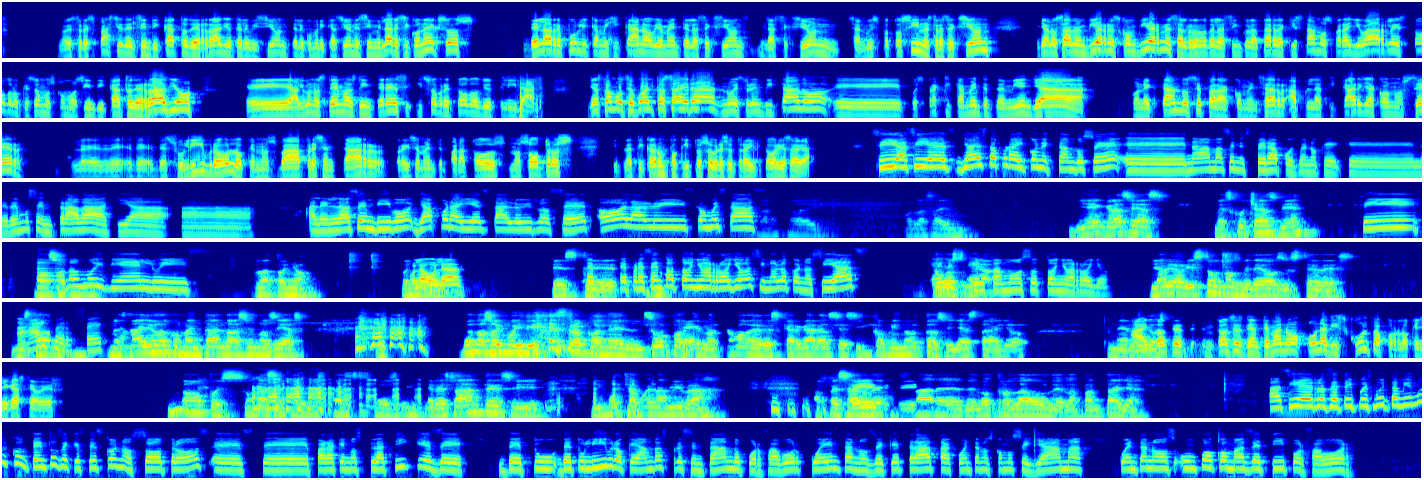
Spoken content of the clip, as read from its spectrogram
nuestro espacio del Sindicato de Radio, Televisión, Telecomunicaciones Similares y Conexos de la República Mexicana. Obviamente la sección, la sección San Luis Potosí, nuestra sección. Ya lo saben, viernes con viernes, alrededor de las 5 de la tarde. Aquí estamos para llevarles todo lo que somos como sindicato de radio, eh, algunos temas de interés y sobre todo de utilidad. Ya estamos de vuelta, Zaira. Nuestro invitado, eh, pues prácticamente también ya conectándose para comenzar a platicar y a conocer de, de, de, su libro, lo que nos va a presentar precisamente para todos nosotros y platicar un poquito sobre su trayectoria, Sara. Sí, así es. Ya está por ahí conectándose. Eh, nada más en espera, pues bueno, que, que le demos entrada aquí a, a, al enlace en vivo. Ya por ahí está Luis Roset. Hola Luis, ¿cómo estás? Hola, Sai. Bien, gracias. ¿Me escuchas bien? Sí, todo muy bien, Luis. Hola, Toño. Toño hola, hola. Este... Te, te, presento a Toño Arroyo, si no lo conocías, él es el famoso Toño Arroyo. Ya había visto unos videos de ustedes. Me Ay, estaba, perfecto. Me estaba yo documentando hace unos días. yo no soy muy diestro con el Zoom porque lo acabo de descargar hace cinco minutos y ya está yo Ah, entonces, entonces de antemano, una disculpa por lo que llegaste a ver. No, pues unas entrevistas pues, interesantes y, y, mucha buena vibra, a pesar sí, de sí. estar eh, del otro lado de la pantalla. Así es, Rosetta, y pues muy, también muy contentos de que estés con nosotros, este, para que nos platiques de, de, tu, de tu libro que andas presentando. Por favor, cuéntanos de qué trata, cuéntanos cómo se llama, Cuéntanos un poco más de ti, por favor.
